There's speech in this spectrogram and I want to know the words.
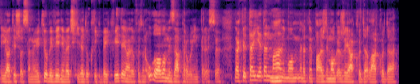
i otišao sam na YouTube i vidim već hiljadu clickbait videa i onda fazono, u, ovo me zapravo interesuje. Dakle, taj jedan mm. mali moment nepažnje može jako da, lako da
